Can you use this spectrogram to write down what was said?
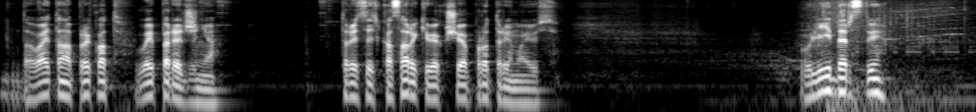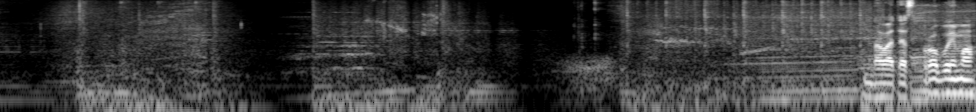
Давайте, наприклад, випередження. 30 касариків, якщо я протримаюсь. В лідерстві. Давайте спробуємо.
